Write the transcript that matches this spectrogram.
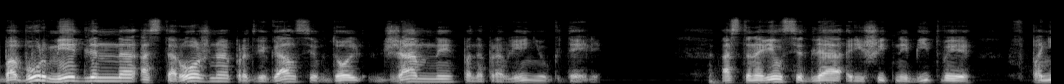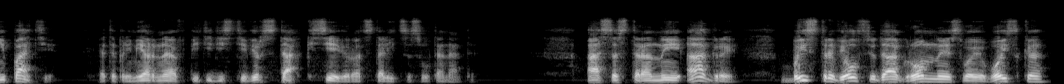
Бабур медленно, осторожно продвигался вдоль Джамны по направлению к Дели. Остановился для решительной битвы в Панипате, это примерно в 50 верстах к северу от столицы султаната. А со стороны Агры быстро вел сюда огромное свое войско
